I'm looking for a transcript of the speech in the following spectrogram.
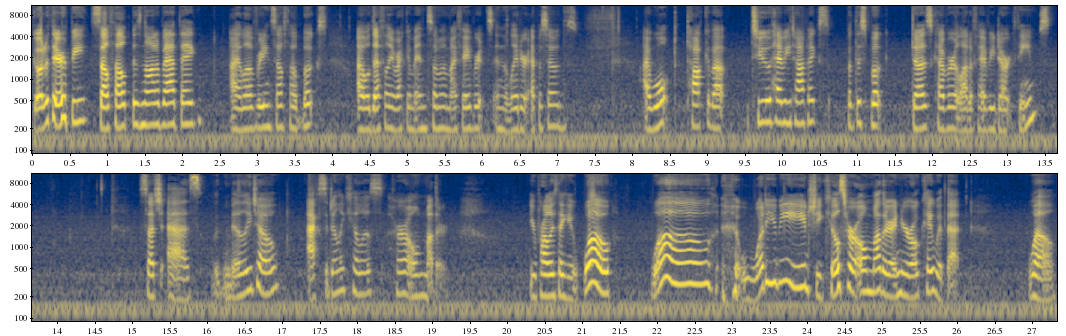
Go to therapy. Self help is not a bad thing. I love reading self help books. I will definitely recommend some of my favorites in the later episodes. I won't talk about too heavy topics, but this book does cover a lot of heavy, dark themes, such as Billie Jo accidentally kills her own mother. You're probably thinking, whoa, whoa, what do you mean? She kills her own mother and you're okay with that. Well,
